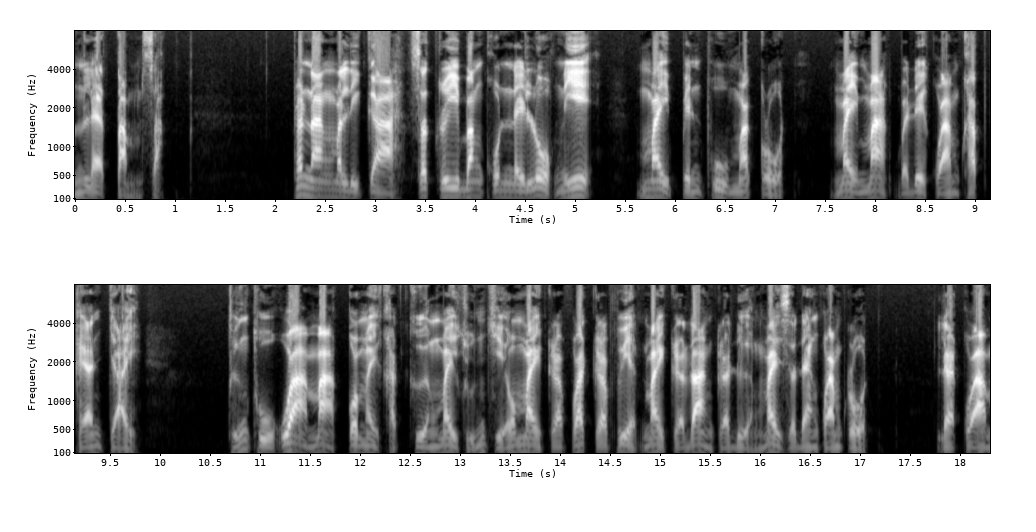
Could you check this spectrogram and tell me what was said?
นและต่ำสัก พระนางมาริกาสตรีบางคนในโลกนี้ ไม่เป็นผู้มักโกรธ ไม่มากไปด้วยความคับแค้นใจ ถึงถูกว่ามากก็ไม่ขัดเคืองไม่ฉุนเฉียวไม่กระฟัดกระเฟียดไม่กระด้างกระเดื่องไม่แสดงความโกรธ และความ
